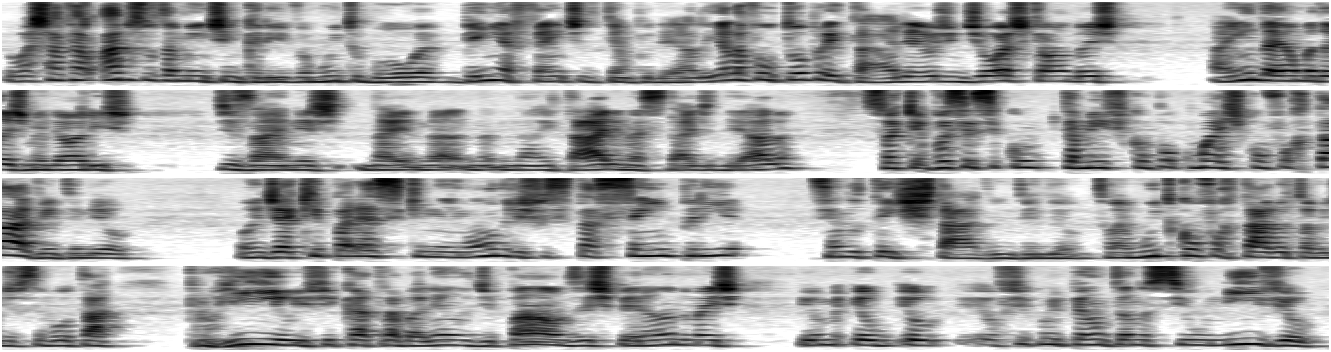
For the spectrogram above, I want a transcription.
eu achava ela absolutamente incrível, muito boa, bem à frente do tempo dela. E ela voltou para a Itália. Hoje em dia eu acho que ela é das, ainda é uma das melhores designers na, na, na Itália, na cidade dela. Só que você se, também fica um pouco mais confortável, entendeu? Onde aqui parece que em Londres você está sempre sendo testado, entendeu? Então é muito confortável talvez você voltar para o Rio e ficar trabalhando de pounds, esperando, mas eu, eu, eu, eu fico me perguntando se o nível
